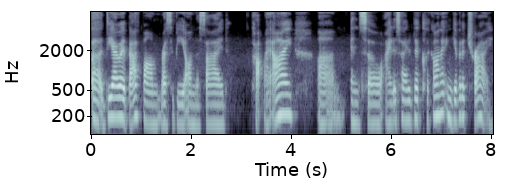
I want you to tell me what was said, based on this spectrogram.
uh, DIY bath bomb recipe on the side caught my eye. Um, and so I decided to click on it and give it a try.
